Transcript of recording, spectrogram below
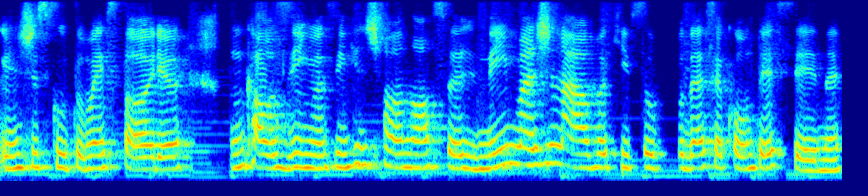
a gente escuta uma história, um calzinho, assim, que a gente fala, nossa, nem imaginava que isso pudesse acontecer, né?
